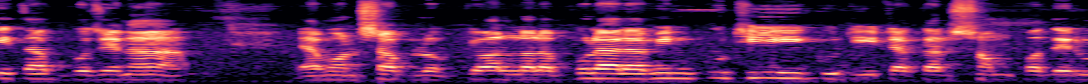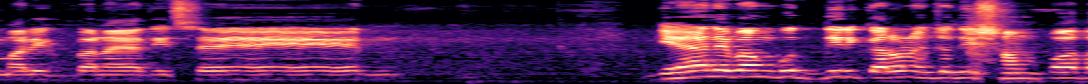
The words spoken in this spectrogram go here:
কিতাব বোঝে না। এমন সব লোককে আল্লাহ রাব্বুল আলামিন কোটি কোটি টাকার সম্পদের মালিক বানায়া দিছেন। জ্ঞান এবং বুদ্ধির কারণে যদি সম্পদ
